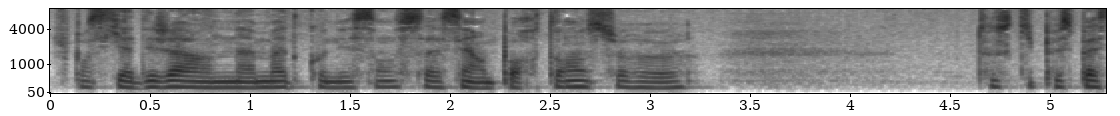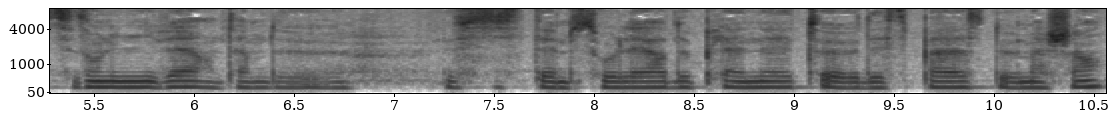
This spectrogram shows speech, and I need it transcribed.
je pense qu'il y a déjà un amas de connaissances assez important sur euh, tout ce qui peut se passer dans l'univers en termes de, de système solaire, de planètes, d'espace, de machin.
